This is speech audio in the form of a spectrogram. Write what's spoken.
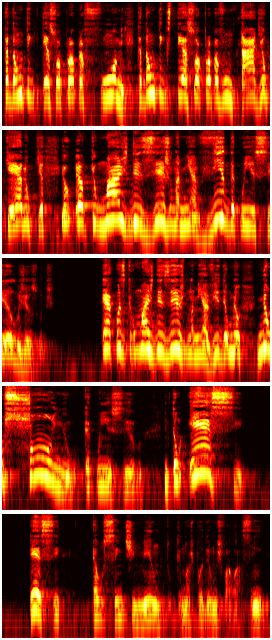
cada um tem que ter a sua própria fome, cada um tem que ter a sua própria vontade. Eu quero, eu quero, eu, é o que eu mais desejo na minha vida conhecê-lo, Jesus. É a coisa que eu mais desejo na minha vida, é o meu, meu sonho é conhecê-lo. Então, esse, esse é o sentimento que nós podemos falar assim,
